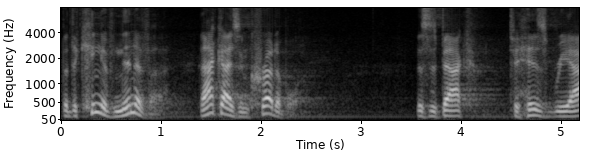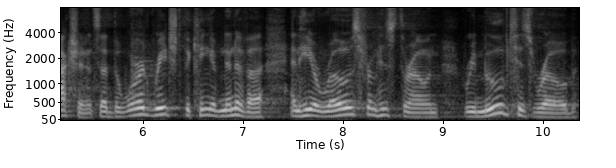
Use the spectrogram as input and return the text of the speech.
But the king of Nineveh, that guy's incredible. This is back to his reaction. It said, The word reached the king of Nineveh, and he arose from his throne, removed his robe,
